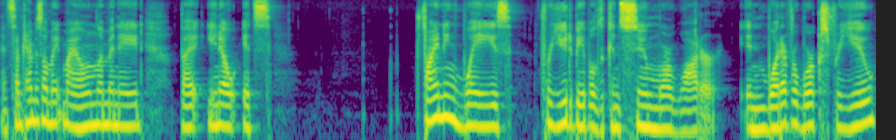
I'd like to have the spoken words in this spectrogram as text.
and sometimes i'll make my own lemonade but you know it's finding ways for you to be able to consume more water in whatever works for you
